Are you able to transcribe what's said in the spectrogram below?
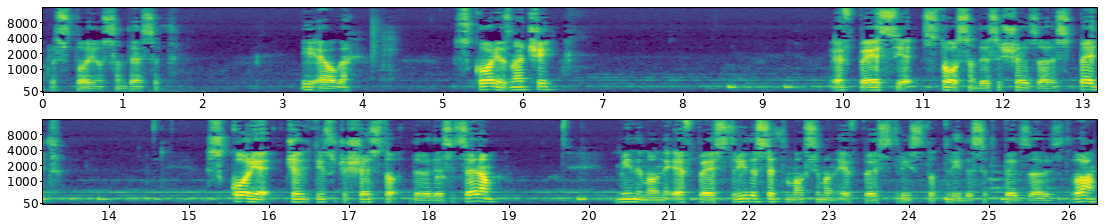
dakle 180 i evo ga. Skor znači FPS je 186,5, skor je 4697 minimalni FPS 30, maksimalni FPS 335,2.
